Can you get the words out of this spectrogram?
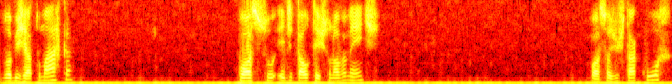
do objeto marca. Posso editar o texto novamente. Posso ajustar a cor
